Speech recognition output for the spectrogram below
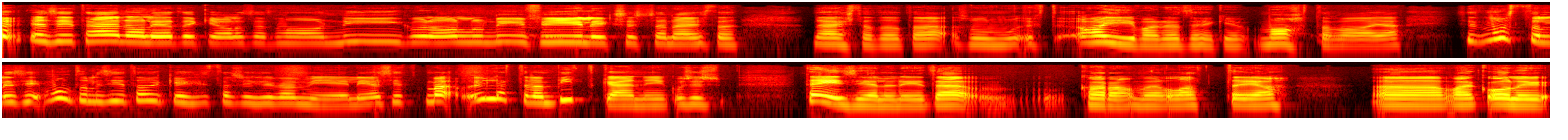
ja sitten hän oli jotenkin ollut, että mä oon niin, kun ollut niin fiiliksissä näistä, näistä tota, sun aivan jotenkin mahtavaa. Ja sitten musta tuli, mulla tuli siitä oikeasti tosi hyvä mieli. Ja sitten mä yllättävän pitkään niin siis tein siellä niitä karamellatteja, ää, vaikka oli,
